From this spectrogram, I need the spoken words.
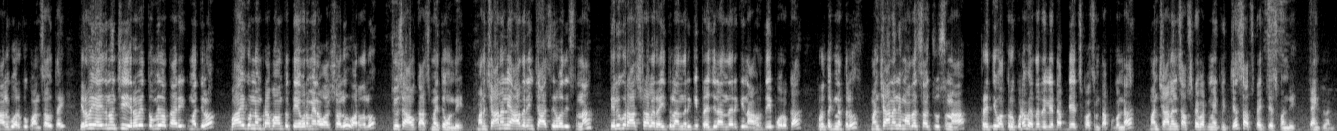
నాలుగు వరకు కొనసాగుతాయి. ఇరవై ఐదు నుంచి ఇరవై తొమ్మిదో తారీఖు మధ్యలో వాయుగుండం ప్రభావంతో తీవ్రమైన వర్షాలు వరదలు చూసే అవకాశం అయితే ఉంది. మన ఛానల్ని ఆదరించి ఆశీర్వదిస్తున్న తెలుగు రాష్ట్రాల రైతులందరికీ ప్రజలందరికీ నా హృదయపూర్వక కృతజ్ఞతలు. మన ఛానల్ని మొదటిసారి చూస్తున్న ప్రతి ఒక్కరు కూడా వెదర్ రిలేటెడ్ అప్డేట్స్ కోసం తప్పకుండా మన ఛానల్ సబ్స్క్రైబ్ బటన్ మీద క్లిక్ చేసి సబ్స్క్రైబ్ చేసుకోండి. థ్యాంక్ యూ అండి.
